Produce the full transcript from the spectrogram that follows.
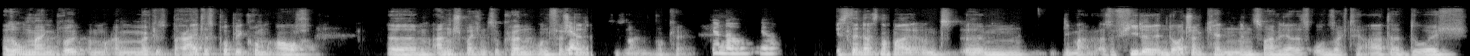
also um ein, um ein möglichst breites Publikum auch ähm, ansprechen zu können und verständlich. Zu sein. Okay. Genau, ja. Ist denn das nochmal und ähm, die, also viele in Deutschland kennen im Zweifel ja das Ohnsorg-Theater durch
